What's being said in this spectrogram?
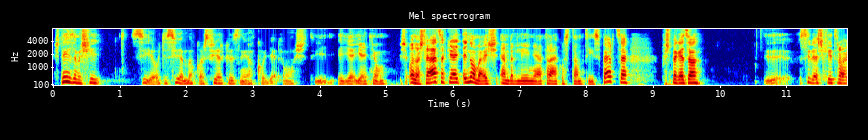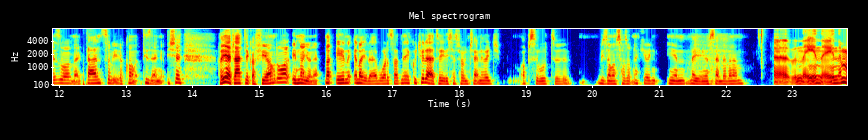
és nézem, és így, szia, hogyha szívembe akarsz férkőzni, akkor gyere most. Így, így, ilyet nyom. És az a srác, aki egy, egy normális emberi lényel találkoztam 10 perce, most meg ez a szíveskét rajzol, meg táncol, így a kam- 18. És ha ilyet látnék a fiamról, én nagyon, na, én, én nagyon elborzatnék, úgyhogy lehet, hogy én is ezt fogom csinálni, hogy abszolút bizalmas hazad neki, hogy ilyen ne jöjjön szembe velem. Én, én nem,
